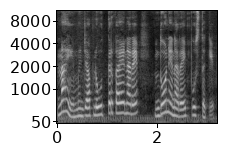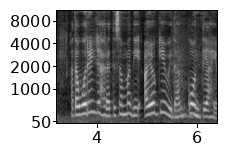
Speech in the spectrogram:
नाही. म्हणजे आपलं उत्तर काय येणार आहे? दोन येणार आहे पुस्तके. आता वरील जाहिरातीसंबंधी अयोग्य विधान कोणते आहे?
